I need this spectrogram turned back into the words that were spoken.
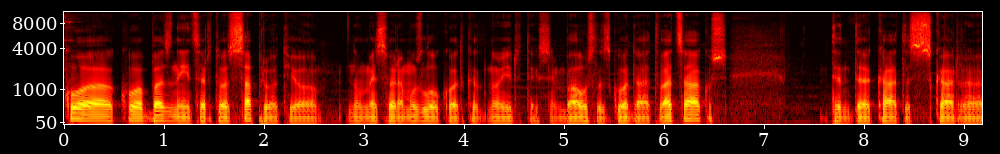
Ko, ko baznīca ar to saprot, jo nu, mēs varam uzlūkot, ka nu, ir, teiksim, bauslis godāt vecākus, uh, tad eh, kā tas skar eh,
